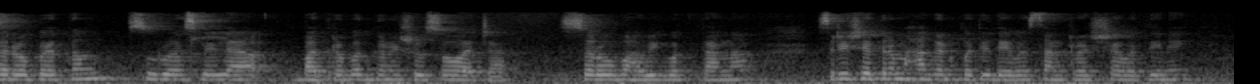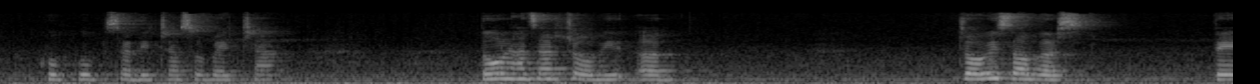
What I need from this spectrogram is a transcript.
सर्वप्रथम सुरू असलेल्या भाद्रपद गणेशोत्सवाच्या सर्व भाविक भक्तांना श्री क्षेत्र महागणपती देवस्थान ट्रस्टच्या वतीने खूप खूप सदिच्छा शुभेच्छा. दोन हजार चोवीस चोवीस ऑगस्ट ते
